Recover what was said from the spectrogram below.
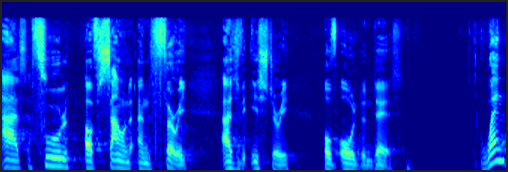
as full of sound and fury as the history of olden days. When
